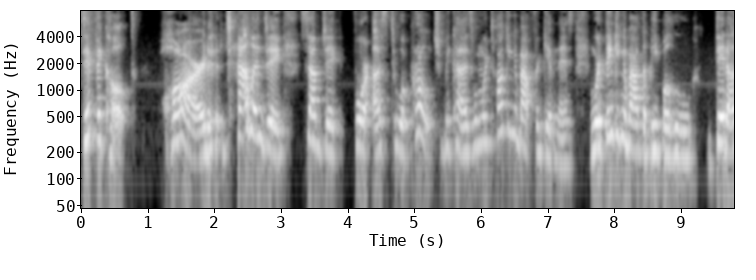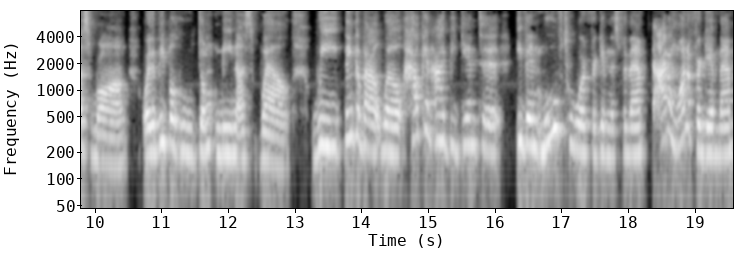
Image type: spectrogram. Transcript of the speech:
difficult, hard, challenging subject for us to approach because when we're talking about forgiveness, we're thinking about the people who did us wrong or the people who don't mean us well. We think about, well, how can I begin to even move toward forgiveness for them? I don't want to forgive them.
